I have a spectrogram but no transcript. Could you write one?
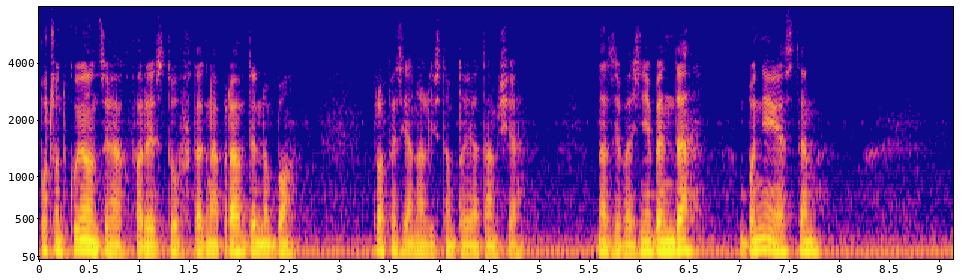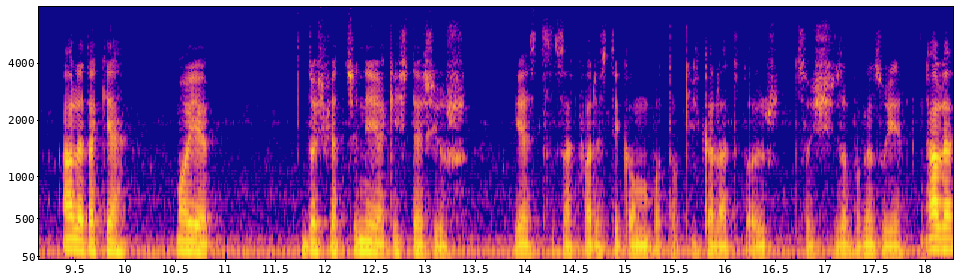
początkujących akwarystów tak naprawdę, no bo profesjonalistą to ja tam się nazywać nie będę, bo nie jestem, ale takie moje doświadczenie jakieś też już jest z akwarystyką, bo to kilka lat to już coś zobowiązuje. Ale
